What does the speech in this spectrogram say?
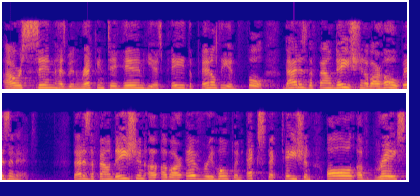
Our sin has been reckoned to Him. He has paid the penalty in full. That is the foundation of our hope, isn't it? That is the foundation of, our every hope and expectation, all of grace,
